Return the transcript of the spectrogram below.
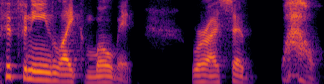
epiphany like moment where I said, "Wow,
